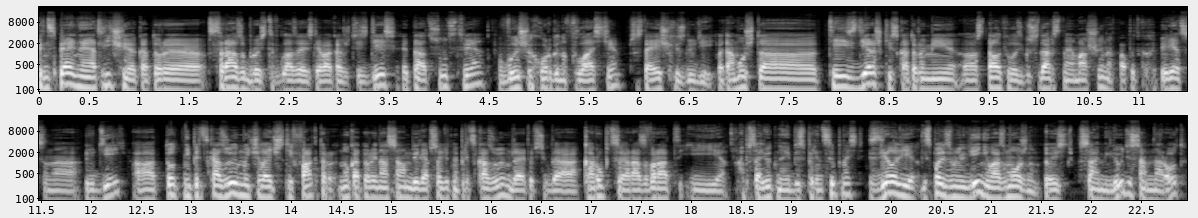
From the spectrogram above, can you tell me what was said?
Принципиальное отличие, которое сразу бросится в глаза, если вы окажетесь здесь, это отсутствие высших органов власти, состоящих из людей. Потому что те издержки, с которыми э, сталкивалась государственная машина в попытках опереться на людей, а тот непредсказуемый человеческий фактор, ну, который на самом деле абсолютно предсказуем, да, это всегда коррупция, разврат и абсолютная беспринципность, сделали использование людей невозможным. То есть сами люди, сам народ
